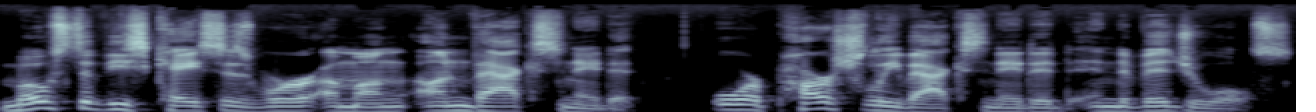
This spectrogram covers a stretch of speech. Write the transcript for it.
Most of these cases were among unvaccinated or partially vaccinated individuals.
